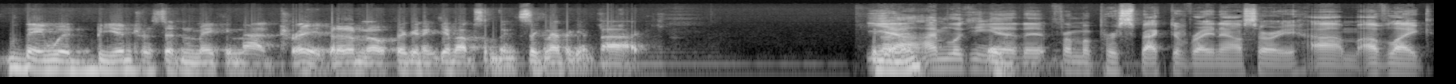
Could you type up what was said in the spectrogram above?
they would be interested in making that trade, but I don't know if they're going to give up something significant back. You yeah, I mean? I'm looking yeah. at it from a perspective right now. Sorry, um, of like,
